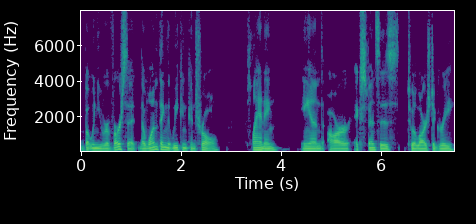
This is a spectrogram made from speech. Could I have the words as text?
but when you reverse it the one thing that we can control planning and our expenses to a large degree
